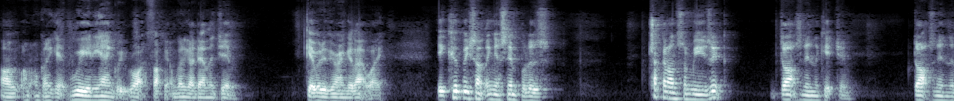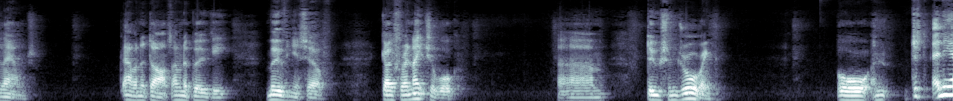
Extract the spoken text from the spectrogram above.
I'm, I'm going to get really angry. Right, fuck it, I'm going to go down the gym. Get rid of your anger that way. It could be something as simple as chucking on some music, dancing in the kitchen, dancing in the lounge, having a dance, having a boogie, moving yourself, go for a nature walk, um, do some drawing, or just any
